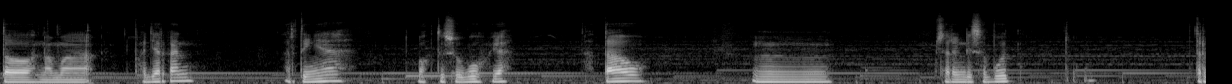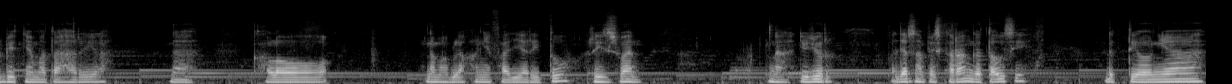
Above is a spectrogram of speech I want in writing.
Toh nama Fajar kan artinya waktu subuh ya. Atau hmm, sering disebut terbitnya matahari lah. Nah kalau nama belakangnya Fajar itu Rizwan. Nah jujur Fajar sampai sekarang nggak tahu sih detailnya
